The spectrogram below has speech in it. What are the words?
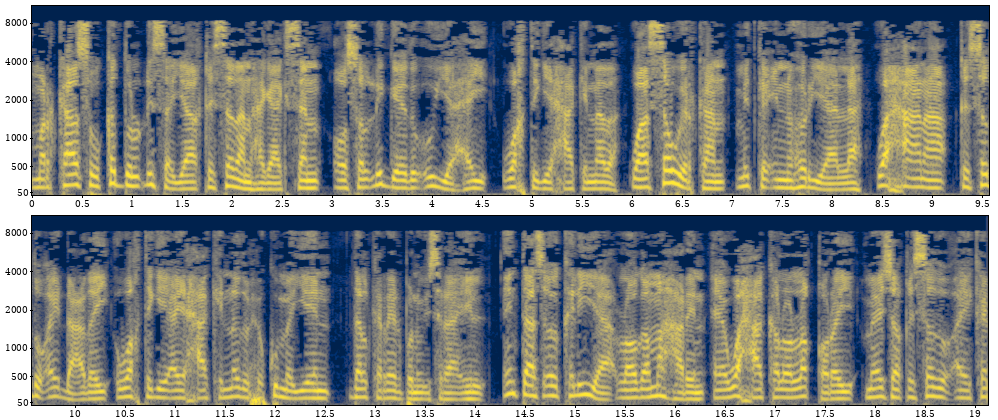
Markaasuu ka duldhisayaa qisadan hagaagsan oo saldhiggeedu u yahay wakhtigii xaakinnada. Waa sawirkan midka ina hor yaalla waxaana qisadu ay dhacday wakhtigii ay xaakinnadu xukumayeen dalka reer banu israa'iil. Intaas oo keliya loogama hadhin ee waxaa kaloo la qoray meesha qisadu ay ka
